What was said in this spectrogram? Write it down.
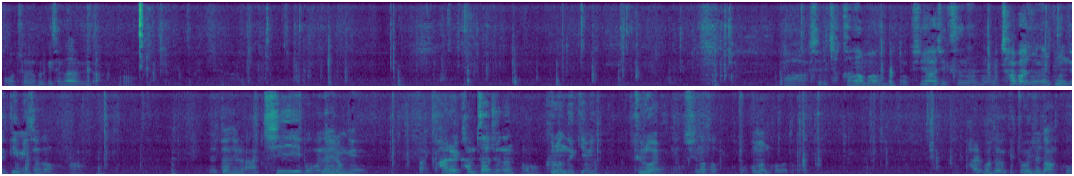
어, 저는 그렇게 생각합니다. 어. 아, 확실히 착화감은 역시 아식스는 어, 잡아주는 그런 느낌이 있어서 어. 일단 이런 아치 부분이나 이런 게 딱 발을 감싸주는 어, 그런 느낌이 들어요. 어, 신어서 조금만 걸어도 발보도 이렇게 쪼이지도 않고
